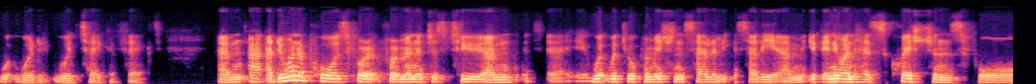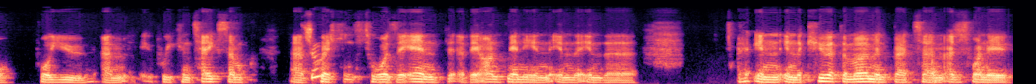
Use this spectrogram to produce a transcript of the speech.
w- would would take effect. Um, I, I, do want to pause for for a minute just to um, uh, with, with, your permission, Sally. Sally um, if anyone has questions for for you, um, if we can take some uh, sure. questions towards the end. There aren't many in, in the in the in in the queue at the moment, but um, I just want to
